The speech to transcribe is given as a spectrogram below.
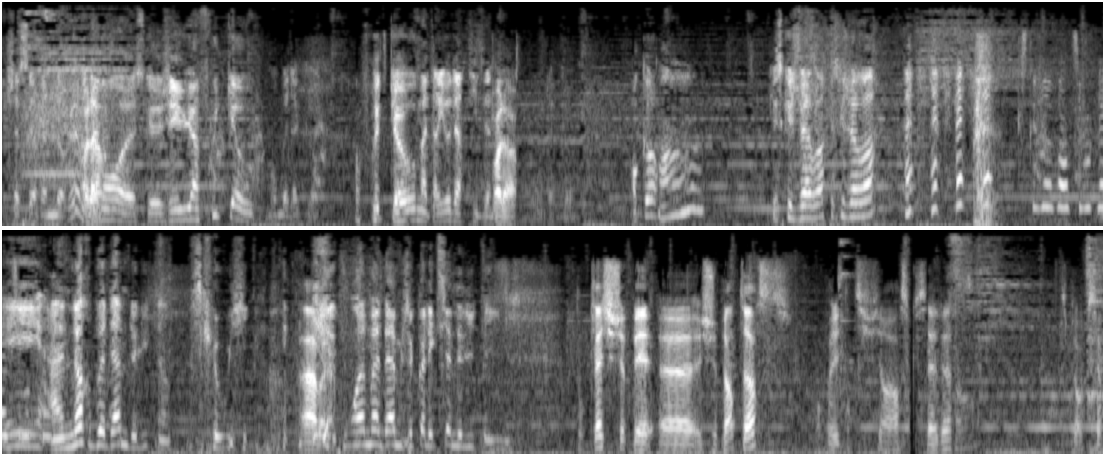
Le chasseur aime l'or. Ouais, Ah voilà. bah non, parce que j'ai eu un fruit de chaos. Bon bah d'accord. Un Fruit de de chaos, chaos. matériau d'artisanat. Voilà. Bon, d'accord. Encore un Qu'est-ce que je vais avoir? Qu'est-ce que je vais avoir? Qu'est-ce que je vais avoir, s'il vous plaît Et un orbe d'âme de lutin. Parce que oui. Ah voilà. Moi, madame, je collectionne les lutins. Donc là j'ai chopé, euh, j'ai chopé un torse. On va l'identifier, on va voir ce que ça donne. Hein. Espérons que ça soit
